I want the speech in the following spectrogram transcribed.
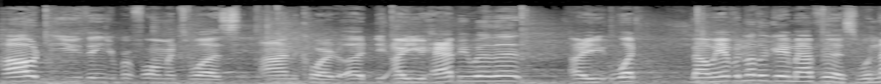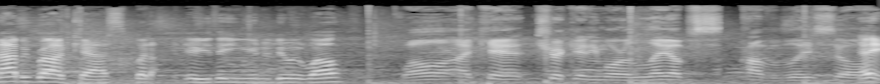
how do you think your performance was on the court? Uh, are you happy with it? Are you what? Now we have another game after this. Will not be broadcast, but are you thinking you're going to do it well? Well, I can't trick any more layups probably, so Hey,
